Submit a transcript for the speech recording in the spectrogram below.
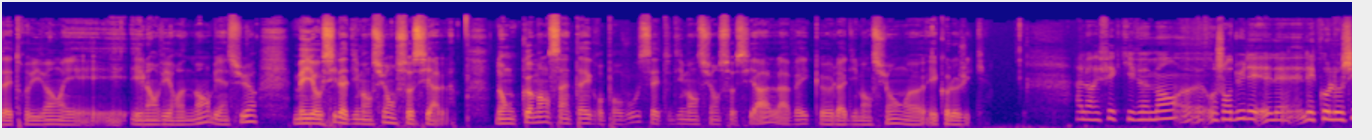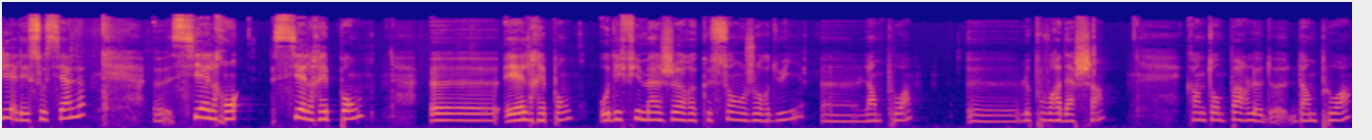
êtres vivants et, l'environnement, bien sûr, mais il y a aussi la dimension sociale. Donc comment s'intègre pour vous cette dimension sociale avec euh, la dimension euh, écologique? Alors effectivement, euh, aujourd'hui l'écologie, elle est sociale. si, elle, si elle répond, et elle répond aux défis majeurs que sont aujourd'hui l'emploi, le pouvoir d'achat, quand on parle d'emploi,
